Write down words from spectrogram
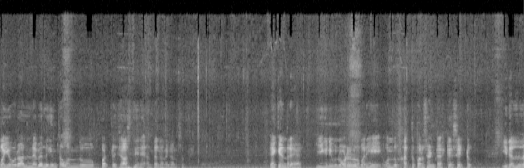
ಮಯೂರ ಲೆವೆಲ್ಗಿಂತ ಒಂದು ಪಟ್ಟು ಜಾಸ್ತಿನೇ ಅಂತ ನನಗನ್ಸುತ್ತೆ. ಯಾಕೆಂದರೆ ಈಗ ನೀವು ನೋಡಿರೋದು ಬರೀ ಒಂದು ಹತ್ತು ಪರ್ಸೆಂಟ್ ಅಷ್ಟೇ ಸೆಟ್ಟು ಇದೆಲ್ಲ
